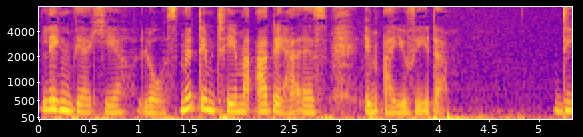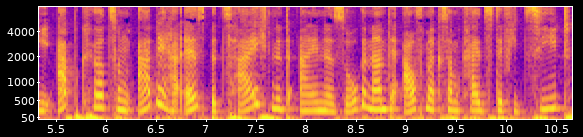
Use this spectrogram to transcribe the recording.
legen wir hier los mit dem Thema ADHS im Ayurveda. Die Abkürzung ADHS bezeichnet eine sogenannte Aufmerksamkeitsdefizit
